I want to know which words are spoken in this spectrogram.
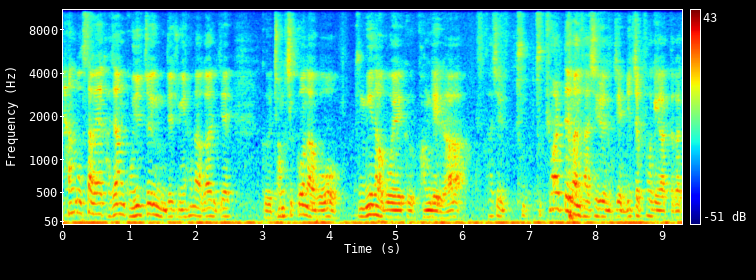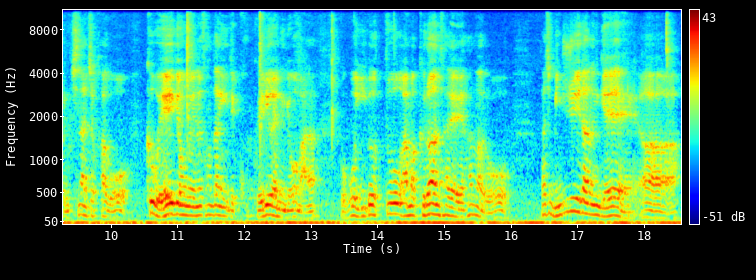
한국 사회의 가장 고질적인 문제 중에 하나가 이제 그 정치권하고 국민하고의 그 관계가 사실 투, 투표할 때만 사실은 이제 밀접하게 갖다가 좀 친한 척하고 그 외의 경우에는 상당히 이제 고- 괴리가 있는 경우가 많아 거고 이것도 아마 그러한 사례의 하나로 사실 민주주의라는 게 아,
